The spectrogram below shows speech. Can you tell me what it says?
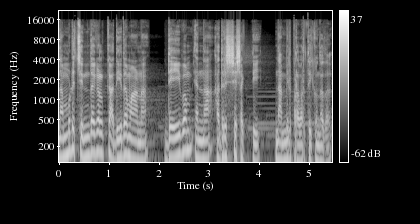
നമ്മുടെ ചിന്തകൾക്ക് അതീതമാണ് ദൈവം എന്ന അദൃശ്യ ശക്തി നമ്മിൽ പ്രവർത്തിക്കുന്നത്.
